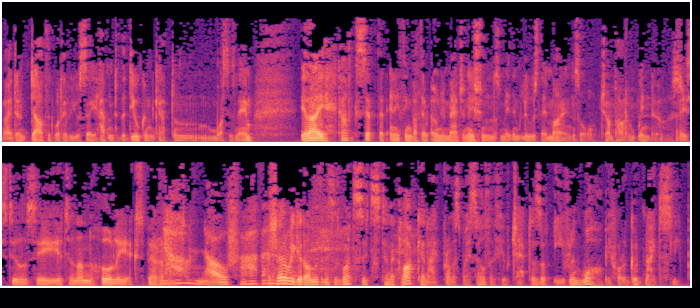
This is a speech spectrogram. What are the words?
And I don't doubt that whatever you say happened to the Duke and Captain... what's his name? Yet I can't accept that anything but their own imaginations made them lose their minds or jump out of windows. I still say it's an unholy experiment. Now, now, Father. Shall we get on with it, Mrs. Watts? It's ten o'clock, and I've promised myself a few chapters of Evelyn Waugh before a good night's sleep.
